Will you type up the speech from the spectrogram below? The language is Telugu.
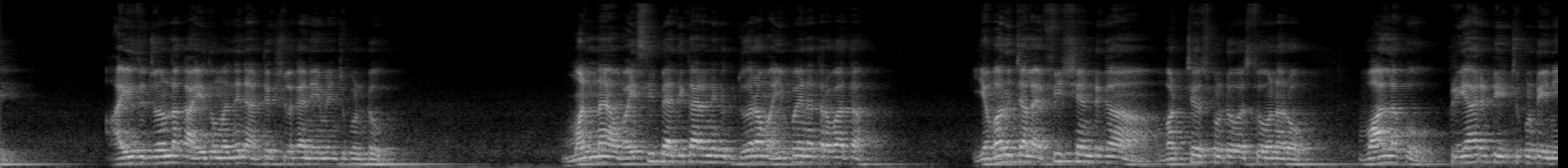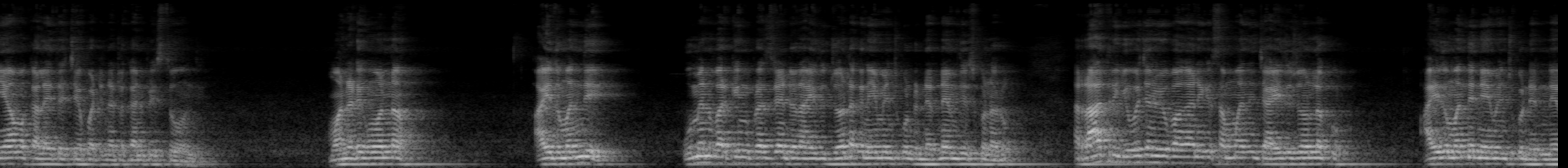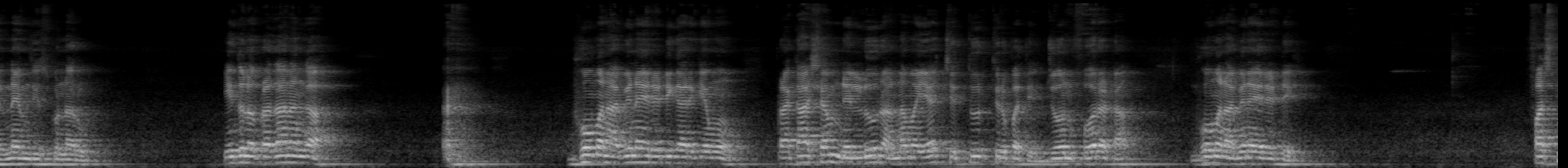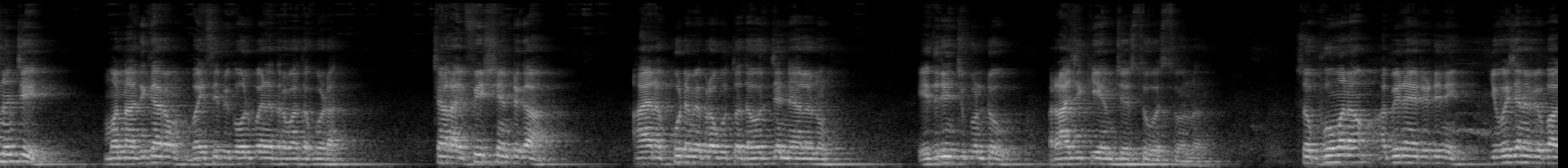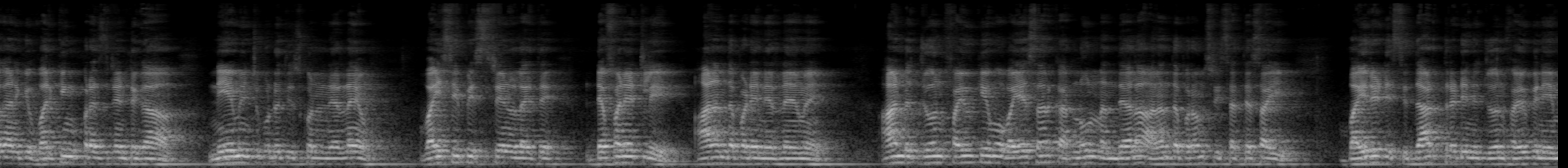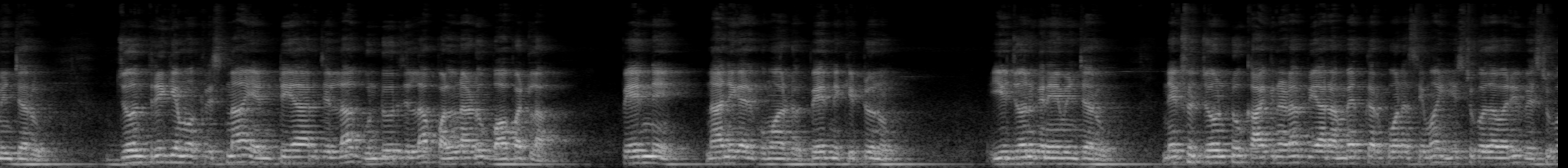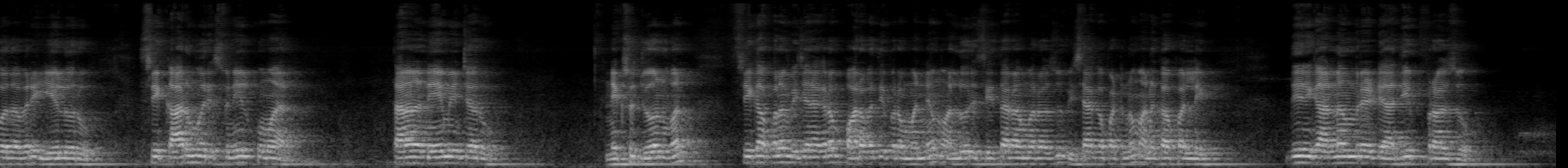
ఐదు జోన్లకు ఐదు మందిని అధ్యక్షులుగా నియమించుకుంటూ మొన్న వైసీపీ అధికారానికి దూరం అయిపోయిన తర్వాత ఎవరు చాలా ఎఫిషియెంట్గా వర్క్ చేసుకుంటూ వస్తూ ఉన్నారో వాళ్ళకు ప్రియారిటీ ఇచ్చుకుంటూ ఈ నియామకాలు అయితే చేపట్టినట్లు కనిపిస్తూ ఉంది. మొన్నటికి మొన్న ఐదు మంది ఉమెన్ వర్కింగ్ ప్రెసిడెంట్ను ఐదు జోన్లకు నియమించుకుంటూ నిర్ణయం తీసుకున్నారు. రాత్రి యువజన విభాగానికి సంబంధించి ఐదు జోన్లకు ఐదు మంది నియమించుకునే నిర్ణయం తీసుకున్నారు. ఇందులో ప్రధానంగా భూమన అభినయ్ రెడ్డి గారికి ఏమో ప్రకాశం నెల్లూరు అన్నమయ్య చిత్తూరు తిరుపతి జోన్ ఫోర్ అట భూమన అభినయ్ రెడ్డి. ఫస్ట్ నుంచి మొన్న అధికారం వైసీపీ కోల్పోయిన తర్వాత కూడా చాలా ఎఫిషియెంట్గా ఆయన కూటమి ప్రభుత్వ దౌర్జన్యాలను ఎదిరించుకుంటూ రాజకీయం చేస్తూ వస్తూ ఉన్నారు. సో భూమన అభినయ్ రెడ్డిని యువజన విభాగానికి వర్కింగ్ ప్రెసిడెంట్గా నియమించుకుంటూ తీసుకున్న నిర్ణయం వైసీపీ శ్రేణులు అయితే డెఫినెట్లీ ఆనందపడే నిర్ణయమే. అండ్ జోన్ ఫైవ్కి ఏమో వైఎస్ఆర్ కర్నూలు నంద్యాల అనంతపురం శ్రీ సత్యసాయి బైరెడ్డి సిద్ధార్థ్ రెడ్డిని జోన్ ఫైవ్కి నియమించారు. జోన్ త్రీకి ఏమో కృష్ణా ఎన్టీఆర్ జిల్లా గుంటూరు జిల్లా పల్నాడు బాపట్ల. పేరుని నానిగారి కుమారుడు పేరుని కిట్టును. ఈ జోన్కి నియమించారు. Next zone two Kakinada BR Ambedkar Konaseema east Godavari west Godavari Eluru. Shri Karumuri Sunil Kumar తనను నియమించారు. Next zone one Srikakulam Vizianagaram Parvathipuram Manyam Alluri Sitaramaraju Visakhapatnam Anakapalli. దీనికి అన్నం రెడ్డి అదీప్ రాజు.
